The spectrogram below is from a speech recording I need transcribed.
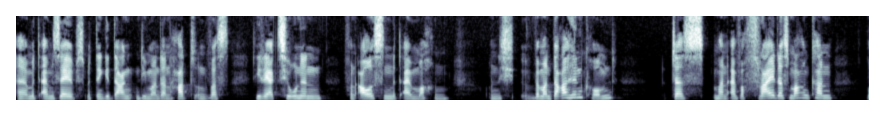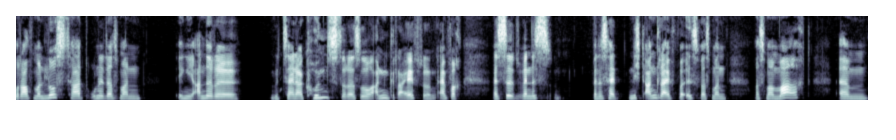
äh, mit einem selbst, mit den Gedanken, die man dann hat und was die Reaktionen von außen mit einem machen. Und ich, wenn man dahin kommt, dass man einfach frei das machen kann, worauf man Lust hat, ohne dass man irgendwie andere mit seiner Kunst oder so angreift und einfach, weißt du, wenn es, wenn es halt nicht angreifbar ist, was man, was man macht, ähm,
